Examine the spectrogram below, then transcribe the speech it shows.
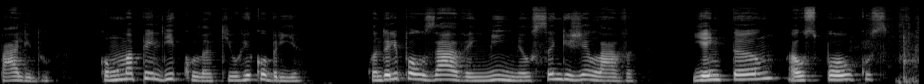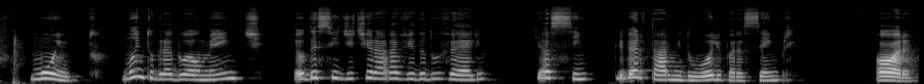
pálido, com uma película que o recobria. Quando ele pousava em mim, meu sangue gelava, e então, aos poucos, muito, muito gradualmente, eu decidi tirar a vida do velho e assim libertar-me do olho para sempre. Ora,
